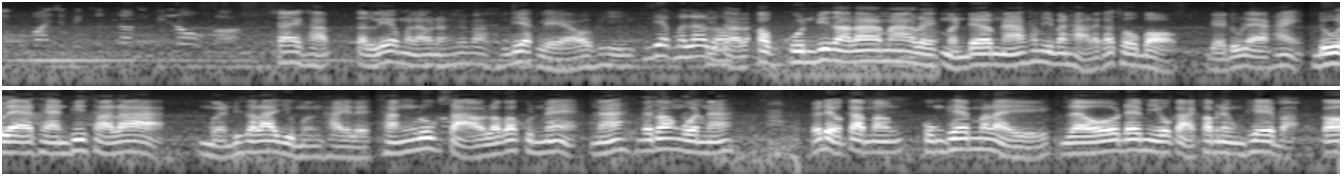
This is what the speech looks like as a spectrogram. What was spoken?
ยคุณบอยจะไปขึ้นเครื่องที่พิโลกเหรอ ใช่ครับ แต่เรียกมาแล้วนะใช่ปะเรียกแล้วพี่เรียกมาแล้วเหรอ พี่ซาร่าขอบคุณพี่ซาร่ามากเลยเหมือนเดิมนะ ถ้ามีปัญหาแล้วก็โทรบอก เดี๋ยวดูแลให้ ดูแลแทนพี่ซาร่าเหมือนพี่ซาร่าอยู่เมืองไทยเลย ทั้งลูกสาวแล้วก็คุณแม่นะ ไม่ต้องวนนะ แล้วเดี๋ยวกลับมากรุงเทพเมื่อไหร่ แล้วได้มีโอกาสเข้ามาในกรุงเทพอะก็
